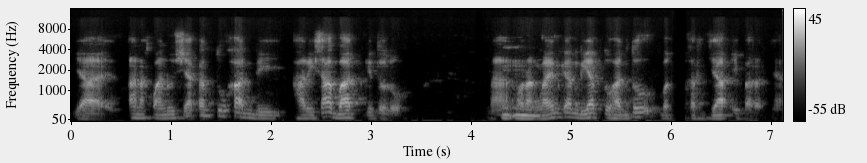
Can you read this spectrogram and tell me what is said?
ya anak manusia kan Tuhan di hari Sabat gitu loh. Nah, hmm. orang lain kan lihat Tuhan tuh bekerja ibaratnya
